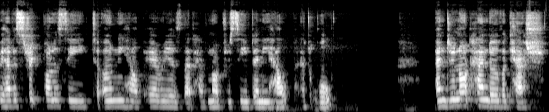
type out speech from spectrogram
We have a strict policy to only help areas that have not received any help at all and do not hand over cash,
